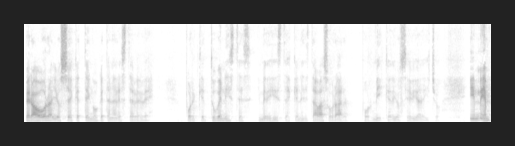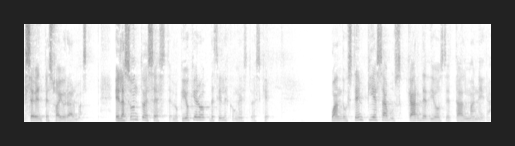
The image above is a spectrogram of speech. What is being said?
Pero ahora yo sé que tengo que tener este bebé, porque tú viniste y me dijiste que necesitabas orar por mí, que Dios te había dicho. Y me empezó a llorar más. El asunto es este, lo que yo quiero decirles con esto es que cuando usted empieza a buscar de Dios de tal manera,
